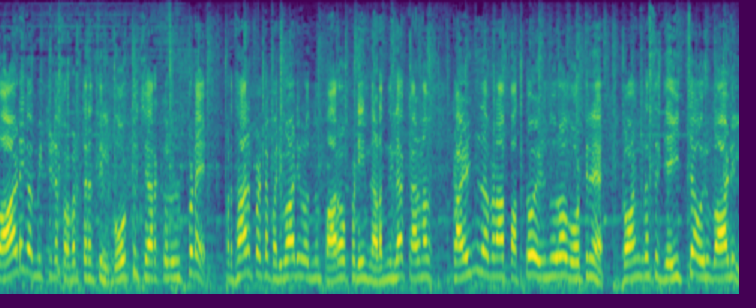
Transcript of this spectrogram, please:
വാർഡ് കമ്മിറ്റിയുടെ പ്രവർത്തനത്തിൽ വോട്ട് ചേർക്കൽ ഉൾപ്പെടെ പ്രധാനപ്പെട്ട പരിപാടികളൊന്നും പാറോപ്പടിയിൽ നടന്നില്ല. കാരണം കഴിഞ്ഞ തവണ പത്തോ എഴുന്നൂറോ വോട്ടിന് കോൺഗ്രസ് ജയിച്ച ഒരു വാർഡിൽ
